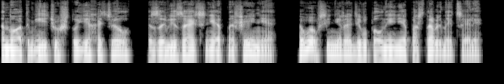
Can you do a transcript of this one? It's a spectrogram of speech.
Но отмечу, что я хотел завязать с ней отношения вовсе не ради выполнения поставленной цели.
